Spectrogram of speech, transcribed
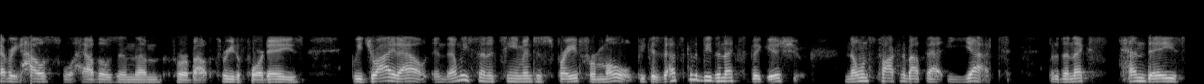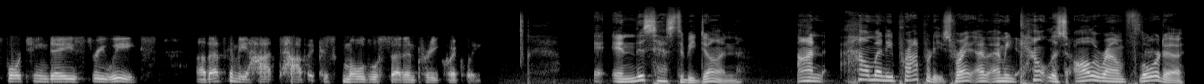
Every house will have those in them for about three to four days. We dry it out, and then we send a team in to spray it for mold because that's going to be the next big issue. No one's talking about that yet, but in the next 10 days, 14 days, three weeks, uh, that's going to be a hot topic because mold will set in pretty quickly and this has to be done on how many properties, right? I, I mean, yeah. countless all around Florida.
